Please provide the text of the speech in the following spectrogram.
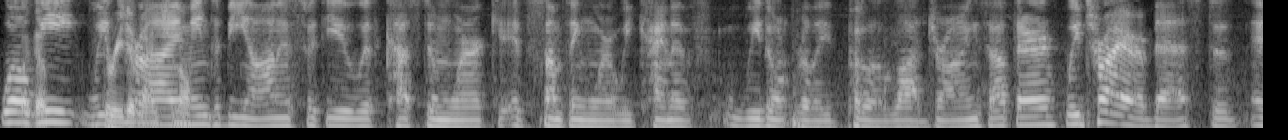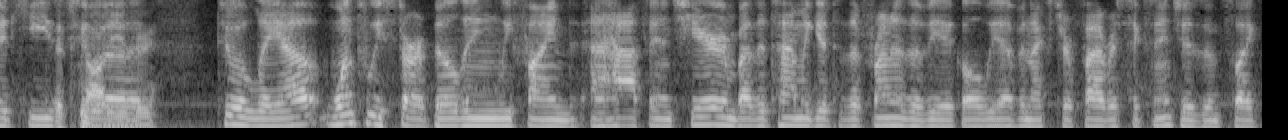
Well, like we we try. I mean, to be honest with you, with custom work, it's something where we kind of we don't really put a lot of drawings out there. We try our best to adhere It's to not a, easy. to a layout. Once we start building, we find a half inch here, and by the time we get to the front of the vehicle, we have an extra five or six inches. And it's like,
